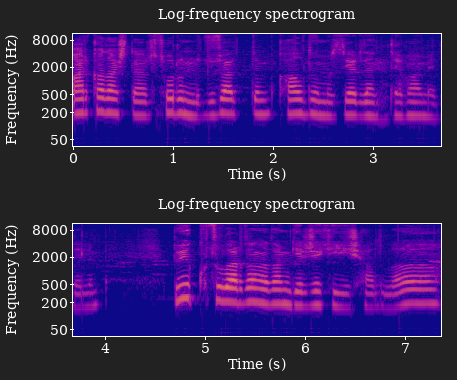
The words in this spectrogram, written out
Arkadaşlar sorunu düzelttim. Kaldığımız yerden devam edelim. Büyük kutulardan adam gelecek inşallah.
